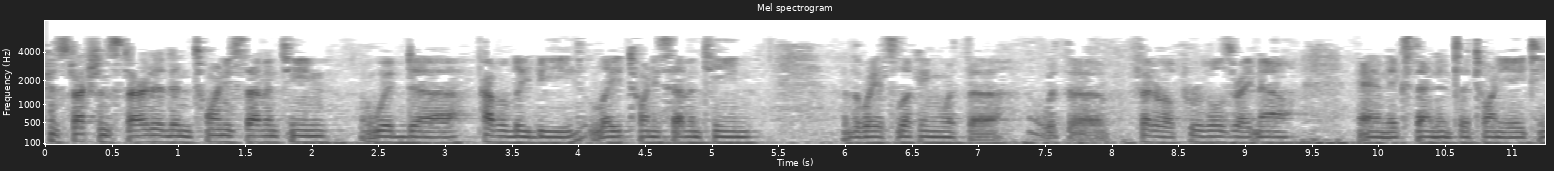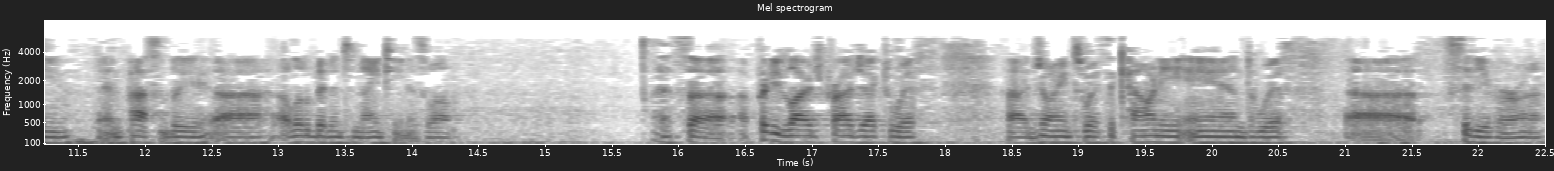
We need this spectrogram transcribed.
construction started in 2017, would uh, probably be late 2017, the way it's looking with the, with the federal approvals right now, and extend into 2018, and possibly uh, a little bit into 19 as well. It's a a pretty large project with uh, joints with the county and with uh, City of Verona.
